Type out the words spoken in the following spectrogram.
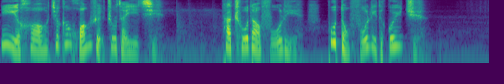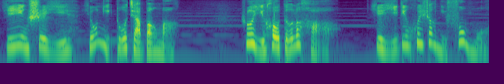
你以后就跟黄蕊住在一起。她初到府里。不懂府里的规矩，一应事宜由你多加帮忙。若以后得了好，也一定会让你父母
